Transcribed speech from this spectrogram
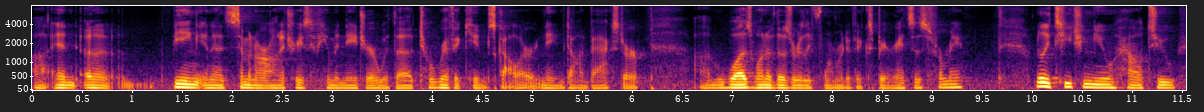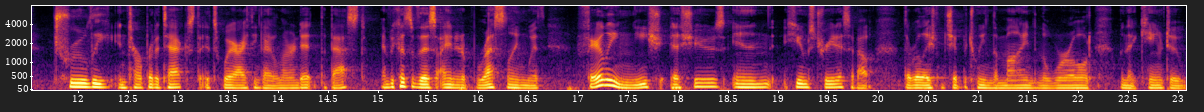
uh, and uh, being in a seminar on a treatise of human nature with a terrific Hume scholar named Don Baxter um, was one of those really formative experiences for me. Really teaching you how to truly interpret a text. It's where I think I learned it the best. And because of this, I ended up wrestling with fairly niche issues in Hume's treatise about the relationship between the mind and the world when that came to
